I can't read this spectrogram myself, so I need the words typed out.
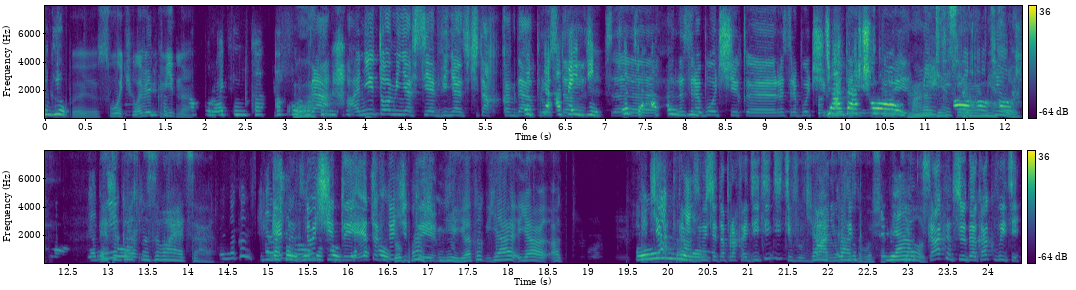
подпрыгну. как бы, свой человек видно. Аккуратненько, Да, аккуратненько. они то меня все обвиняют в читах, когда Петя, просто отойди. с- Петя, э, отойди. разработчик, э, разработчик Я игры- молодец, Вместе. Я Это дошел. как называется? На конце- Я Это дошел, я все дошел, читы, я это дошел. все Да читы. не, я так, я, я, от- О, Как да. отказываюсь это проходить? Идите вы в я баню. Вы- отказываюсь это делать. Как отсюда, как выйти?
